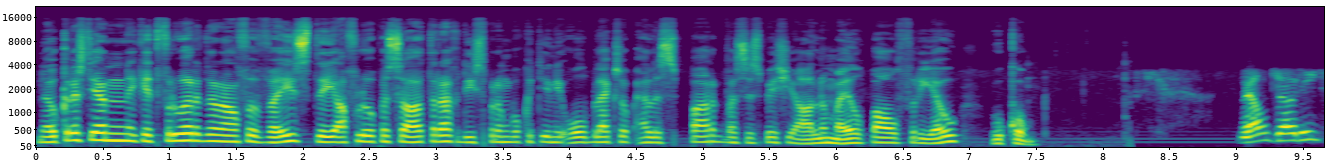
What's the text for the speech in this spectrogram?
Nou Christian, ek het vroeër daarna verwys die afgelope Saterdag die Springbokke teen die All Blacks op Ellis Park was 'n spesiale mylpaal vir jou. Hoekom? Wel Jody,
